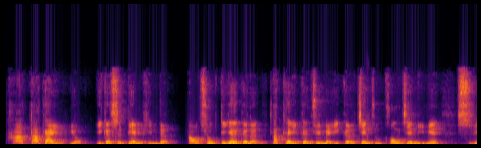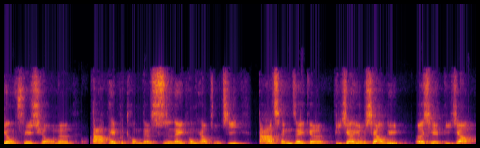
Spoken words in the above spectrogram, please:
它大概有一个是变频的好处，第二个呢，它可以根据每一个建筑空间里面使用需求呢，搭配不同的室内空调主机，达成这个比较有效率而且比较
